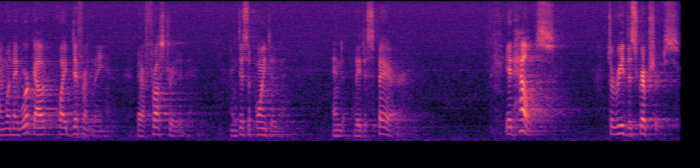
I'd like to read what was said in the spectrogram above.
and when they work out quite differently, they are frustrated and disappointed and they despair. It helps to read the scriptures.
